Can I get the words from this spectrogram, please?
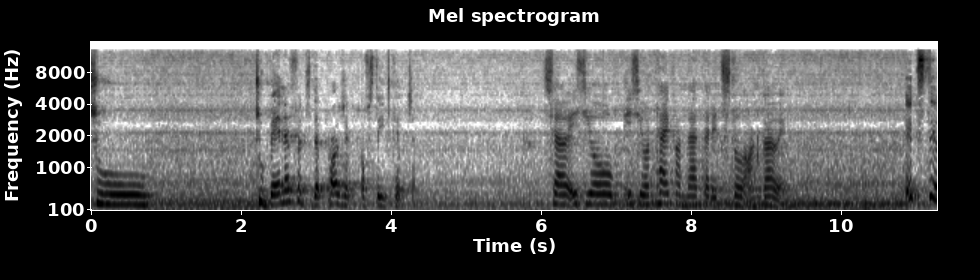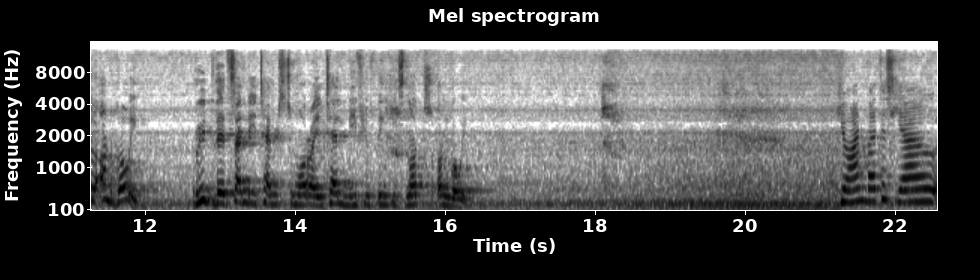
to, to benefit the project of state capture. So is your is your take on that that it's still ongoing? It's still ongoing. Read the Sunday Times tomorrow and tell me if you think it's not ongoing. Johan, wat is jou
